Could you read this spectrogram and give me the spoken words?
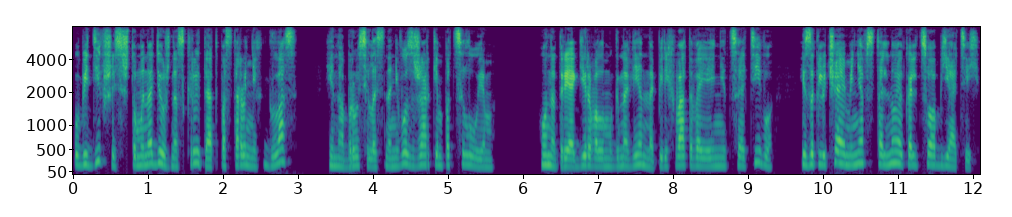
убедившись, что мы надежно скрыты от посторонних глаз, и набросилась на него с жарким поцелуем — он отреагировал мгновенно, перехватывая инициативу и заключая меня в стальное кольцо объятий.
